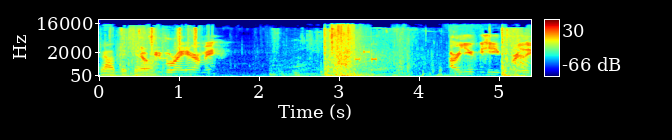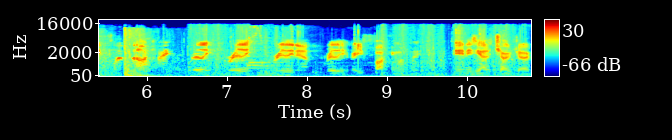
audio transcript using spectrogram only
Got the Yo, kill. people right here on me. Are you? He really flip knocked me? Really? Really? Really now? Really? Are you fucking with me? And he's got a chug jug.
